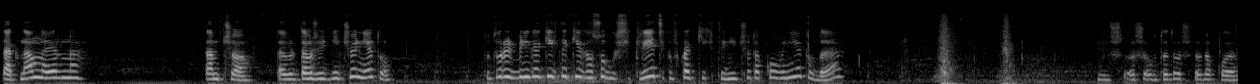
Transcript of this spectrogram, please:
Так, нам, наверное... Там что? Там, там же ведь ничего нету. Тут вроде бы никаких таких особых секретиков каких-то, ничего такого нету, да? Что- что- вот это вот что такое?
